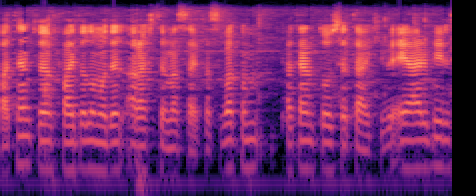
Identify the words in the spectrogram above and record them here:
Patent ve faydalı model araştırma sayfası. Bakın patent dosya takibi. Eğer bir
